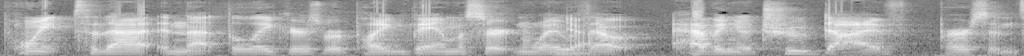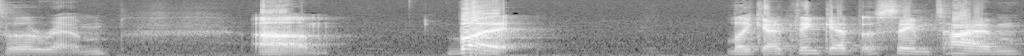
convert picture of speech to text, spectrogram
point to that in that the lakers were playing bam a certain way Yeah. without having a true dive person to the rim. Um, but like I think at the same time,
